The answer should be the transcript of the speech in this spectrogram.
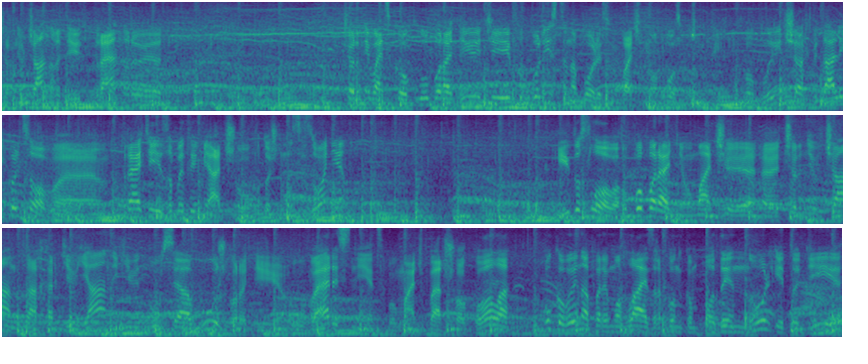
чернівчан, радіють тренери Чернівецького клубу, радіють і футболісти на полі. Ми бачимо посмішки на обличчях. Віталій Кольцов. е, Третій забитий м'яч у поточному сезоні. І до слова, у попередньому матчі е, чернівчан та харків'ян, який відбувся в Ужгороді у вересні. Це був матч першого кола. Буковина перемогла із рахунком 1-0, і тоді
